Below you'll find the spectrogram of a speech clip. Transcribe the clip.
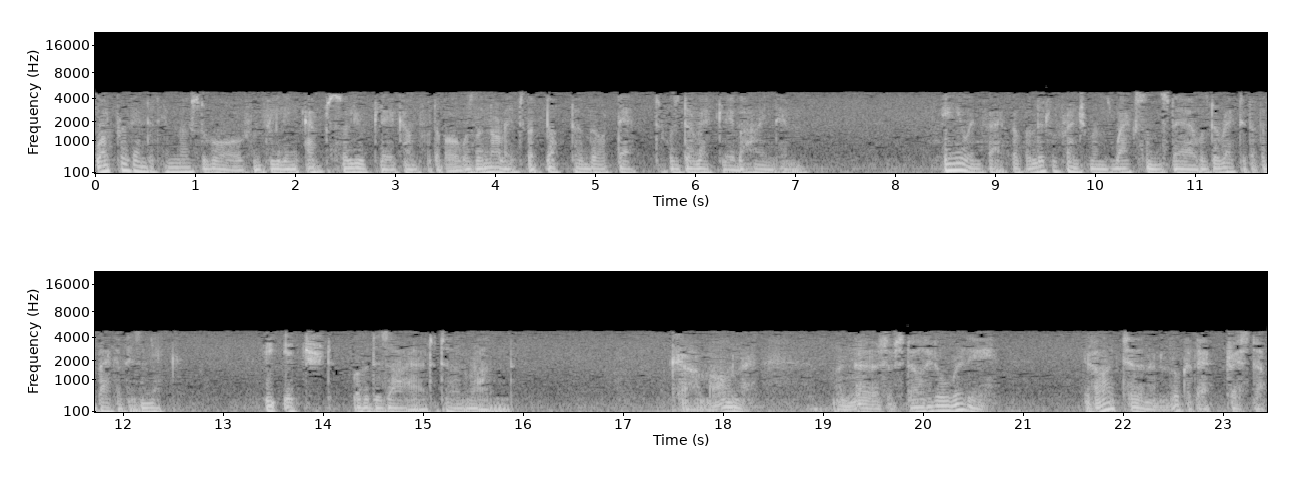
what prevented him most of all from feeling absolutely comfortable was the knowledge that Dr. Bourdette was directly behind him. He knew, in fact, that the little Frenchman's waxen stare was directed at the back of his neck. He itched with a desire to turn round. Come on. My nerves have started already. If I turn and look at that dressed up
